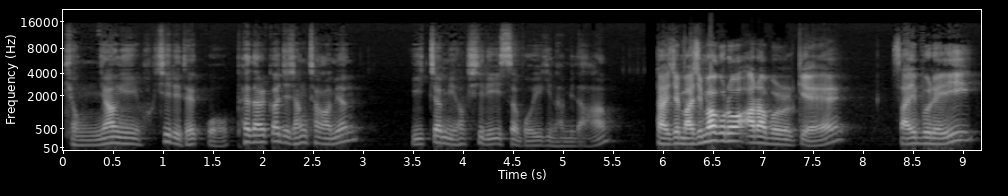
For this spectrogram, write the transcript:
경량이 확실히 됐고 페달까지 장착하면 이점이 확실히 있어 보이긴 합니다. 자 이제 마지막으로 알아볼 게 사이브레이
